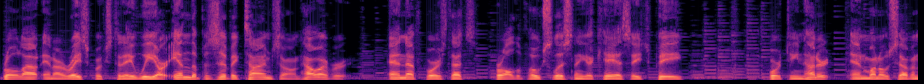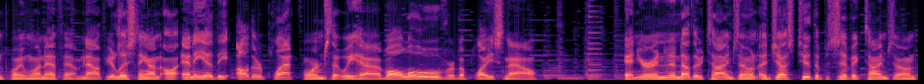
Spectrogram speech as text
roll out in our race books today. We are in the Pacific time zone. However, and of course that's for all the folks listening at KSHP 1400 and 107.1 FM. Now, if you're listening on any of the other platforms that we have all over the place now, and you're in another time zone, adjust to the Pacific time zone.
